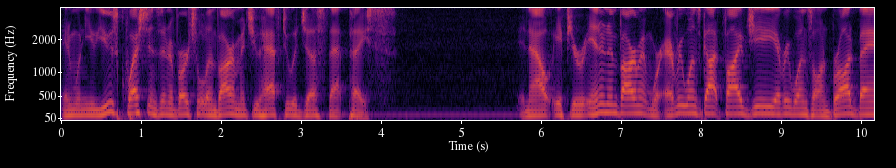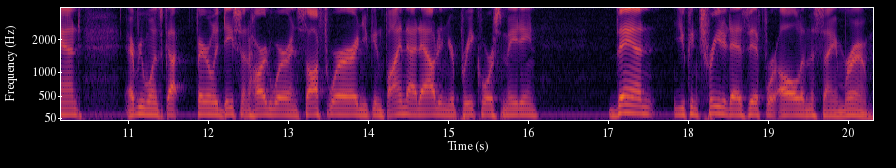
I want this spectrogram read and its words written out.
And when you use questions in a virtual environment, you have to adjust that pace. Now, if you're in an environment where everyone's got 5G, everyone's on broadband, Everyone's got fairly decent hardware and software, and you can find that out in your pre course meeting. Then you can treat it as if we're all in the same room.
